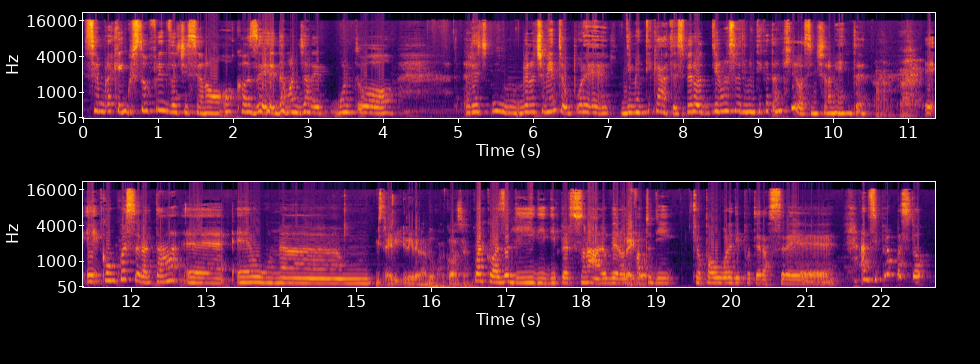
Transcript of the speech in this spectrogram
sembra che in questo freezer ci siano o cose da mangiare molto re- velocemente oppure dimenticate. Spero di non essere dimenticata anch'io, sinceramente. E, e con questo in realtà eh, è un... um, mi stai ri- rivelando qualcosa? qualcosa di, di- di personale, ovvero il Prego. fatto di che ho paura di poter essere. Anzi, però questo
